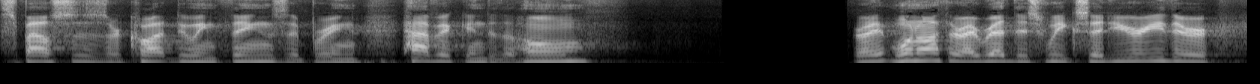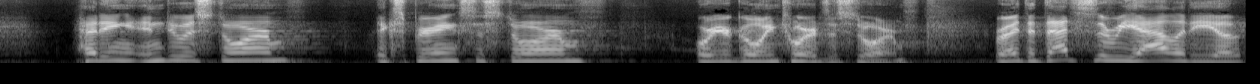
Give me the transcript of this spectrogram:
Spouses are caught doing things that bring havoc into the home. Right? One author I read this week said you're either heading into a storm, experience a storm, or you're going towards a storm right? That that's the reality of,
